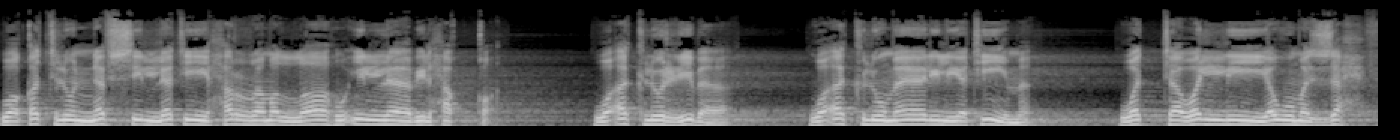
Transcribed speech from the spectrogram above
وقتل النفس التي حرم الله إلا بالحق وأكل الربا. وأكل مال اليتيم والتولي يوم الزحف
